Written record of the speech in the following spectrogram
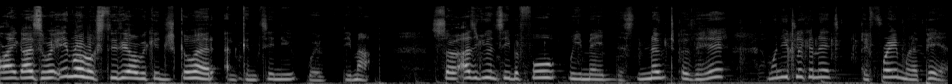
Alright guys, so we're in Roblox Studio, we can just go ahead and continue with the map. So as you can see before, we made this note over here, and when you click on it, a frame will appear.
